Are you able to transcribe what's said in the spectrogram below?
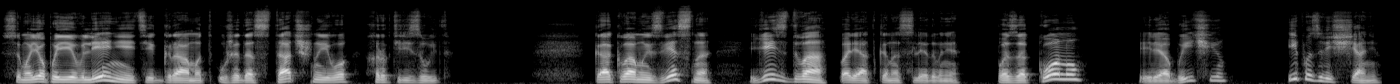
Самое появление этих грамот уже достаточно его характеризует. Как вам известно, есть два порядка наследования – по закону или обычаю – и по завещанию.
